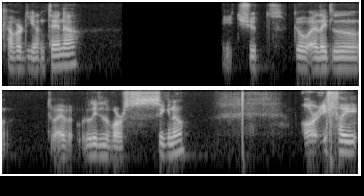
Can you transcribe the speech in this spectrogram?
cover the antenna, it should go a little to a little worse signal. Or if I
